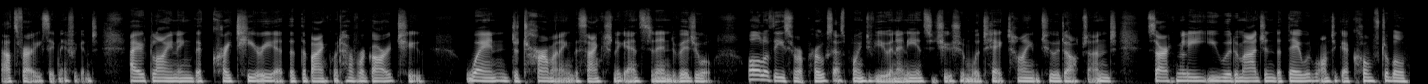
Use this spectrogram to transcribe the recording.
that's very significant. Outlining the criteria that the bank would have regard to when determining the sanction against an individual. All of these, from a process point of view, in any institution would take time to adopt. And certainly, you would imagine that they would want to get comfortable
